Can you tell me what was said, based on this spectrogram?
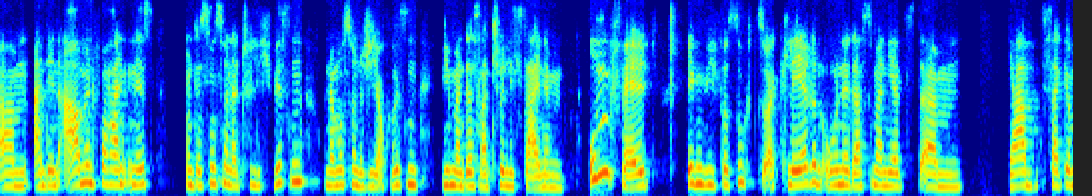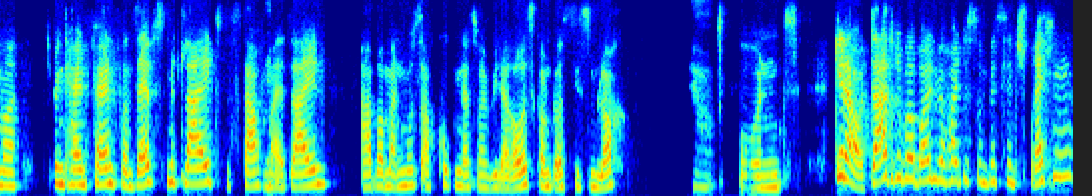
ähm, an den Armen vorhanden ist. Und das muss man natürlich wissen. Und da muss man natürlich auch wissen, wie man das natürlich seinem Umfeld irgendwie versucht zu erklären, ohne dass man jetzt, ähm, ja, ich sage immer, ich bin kein Fan von Selbstmitleid, das darf ja. mal sein, aber man muss auch gucken, dass man wieder rauskommt aus diesem Loch. Ja. Und genau, darüber wollen wir heute so ein bisschen sprechen,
